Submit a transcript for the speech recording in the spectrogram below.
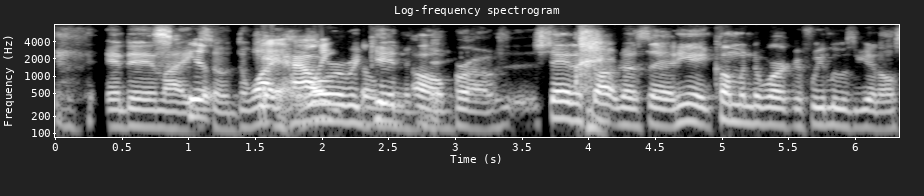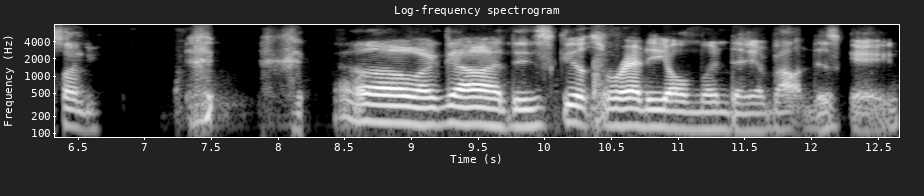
And, uh, and then like Skip so Dwight Howard would get oh bro Shannon Sharpe done said he ain't coming to work if we lose again on Sunday. oh my God, these skills ready on Monday about this game.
